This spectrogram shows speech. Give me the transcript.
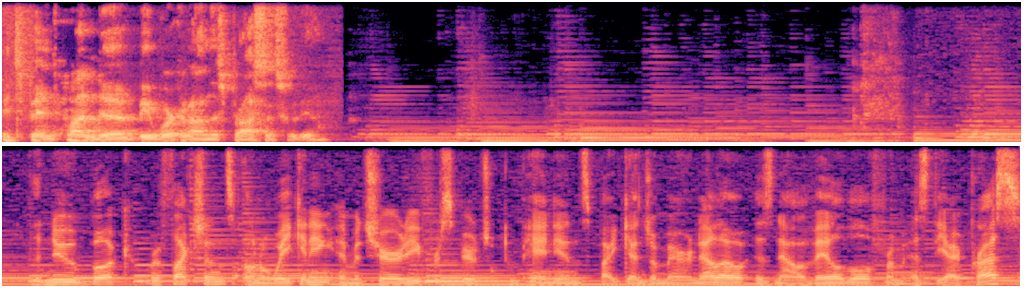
It's been fun to be working on this process with you. The new book, Reflections on Awakening and Maturity for Spiritual Companions by Genjo Marinello, is now available from SDI Press.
